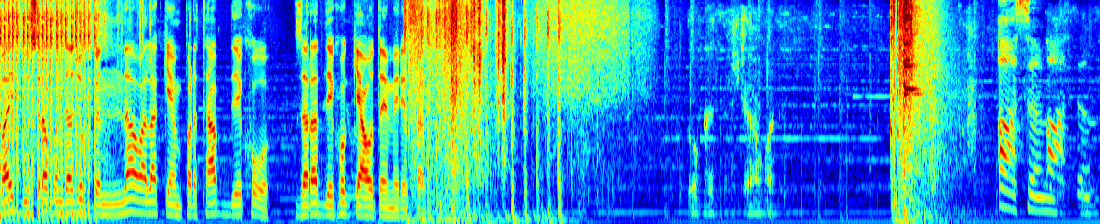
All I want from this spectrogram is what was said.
भाई, दूसरा बंदा जो गंदा वाला कैंपर था अब देखो, ज़रा देखो क्या होता है मेरे साथ। ओके क्या बात Awesome. Awesome.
